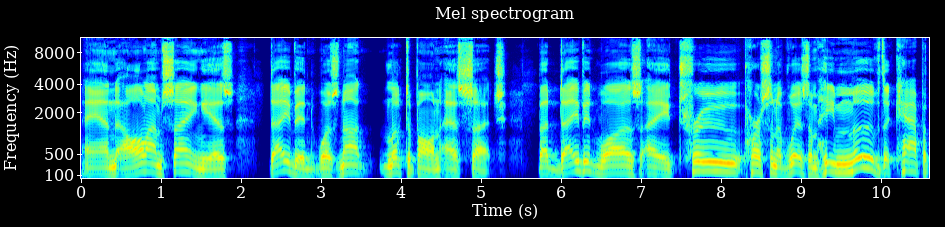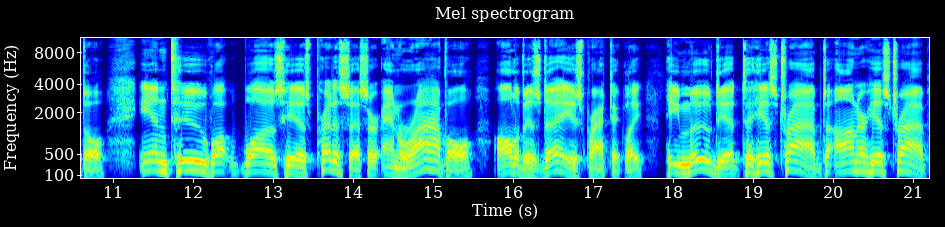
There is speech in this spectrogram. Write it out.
And all I'm saying is, David was not looked upon as such. But David was a true person of wisdom. He moved the capital into what was his predecessor and rival all of his days practically. He moved it to his tribe, to honor his tribe,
